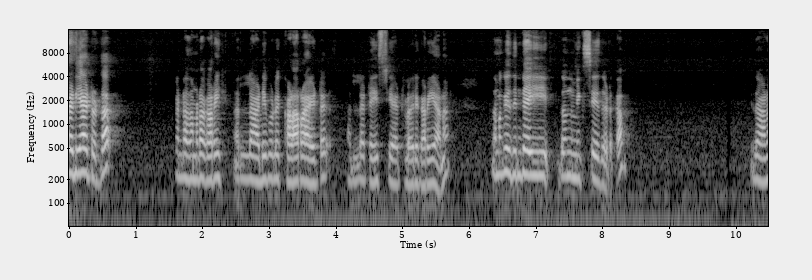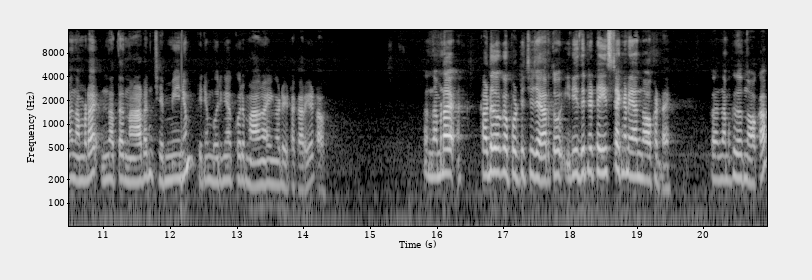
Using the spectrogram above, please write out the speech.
റെഡി ആയിട്ടുണ്ട്. കണ്ടോ നമ്മുടെ കറി നല്ല അടിപൊളി കളറായിട്ട് നല്ല ടേസ്റ്റി ആയിട്ടുള്ള ഒരു കറിയാണ്. നമുക്ക് ഇതിന്റെ ഈ ഇതൊന്ന് മിക്സ് ചെയ്തെടുക്കാം. ഇതാണ് നമ്മുടെ ഇന്നത്തെ നാടൻ ചെമ്മീനും പിന്നെ മുരിങ്ങക്കൂരും മാങ്ങായും കൂടി ഇട്ട കറി കേട്ടോ. അപ്പം നമ്മുടെ കടുകൊക്കെ പൊട്ടിച്ച് ചേർത്തു. ഇനി ഇതിന്റെ ടേസ്റ്റ് എങ്ങനെയാണെന്ന് നോക്കട്ടെ അപ്പം നമുക്കിത് നോക്കാം.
